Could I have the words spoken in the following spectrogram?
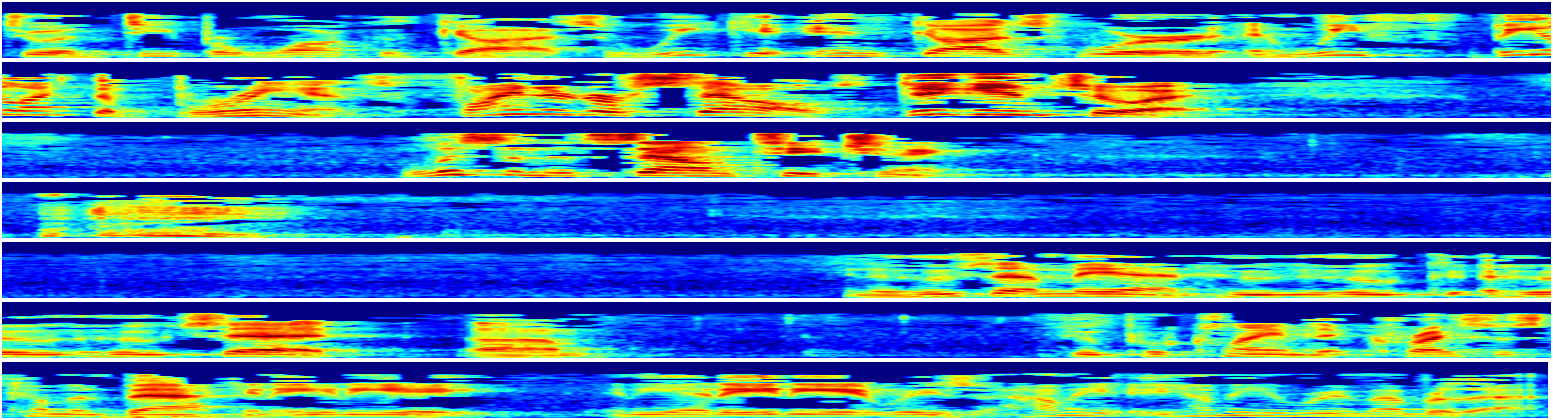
to a deeper walk with God. So we get in God's Word and we be like the Bereans, find it ourselves, dig into it, listen to sound teaching. you know, who's that man who who who who said, um, who proclaimed that Christ was coming back in '88, and he had 88 reasons? How many how many remember that?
